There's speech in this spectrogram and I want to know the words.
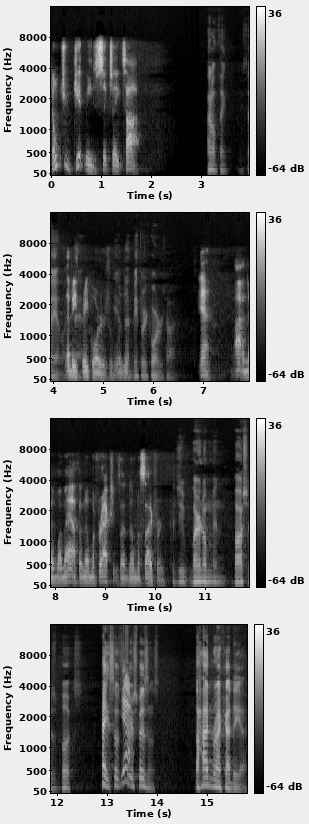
Don't you get me to six eighths hot. I don't think you say it like That'd be that. three quarters, Yeah, wouldn't it? that'd be three quarters hot. Yeah. I know my math. I know my fractions. I know my ciphering. Did you learn them in Boesch's books? Hey, so Yeah. serious business. The Heidenreich idea,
